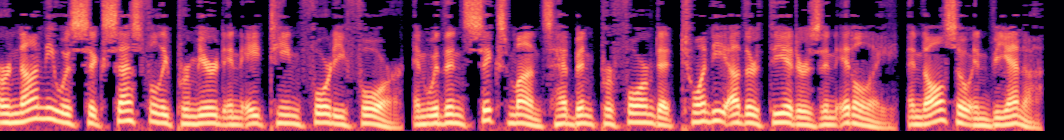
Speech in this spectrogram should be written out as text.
Ernani was successfully premiered in 1844, and within six months had been performed at 20 other theatres in Italy, and also in Vienna.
